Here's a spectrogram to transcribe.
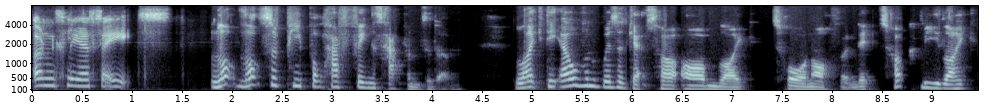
unclear fates. Lot, lots of people have things happen to them. Like the elven wizard gets her arm like torn off, and it took me like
